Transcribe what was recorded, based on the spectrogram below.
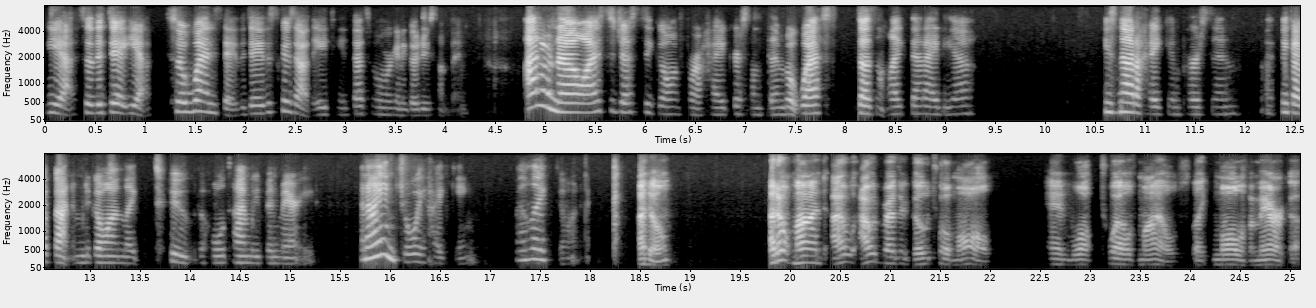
Yeah, so the day, yeah, so Wednesday, the day this goes out, the 18th, that's when we're going to go do something. I don't know. I suggested going for a hike or something, but Wes doesn't like that idea. He's not a hiking person. I think I've gotten him to go on like two the whole time we've been married. And I enjoy hiking. I like doing it. I don't. I don't mind. I, I would rather go to a mall and walk 12 miles, like Mall of America,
